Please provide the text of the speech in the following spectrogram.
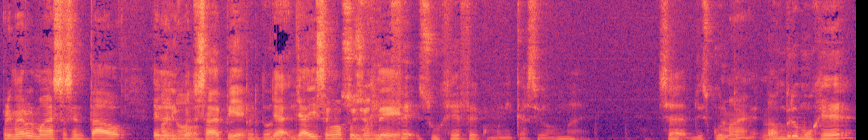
primero el maestro está sentado, el Ma, delincuente no, está de pie. Ya, ya dice en una Su posición jefe, de. Su jefe de comunicación, mae. O sea, discúlpeme, no. hombre o mujer,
